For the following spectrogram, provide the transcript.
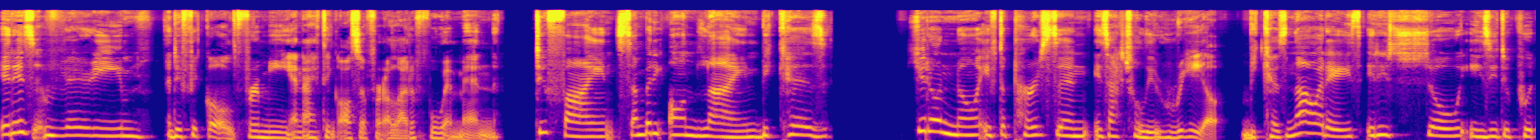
It is very difficult for me, and I think also for a lot of women, to find somebody online because you don't know if the person is actually real. Because nowadays, it is so easy to put,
